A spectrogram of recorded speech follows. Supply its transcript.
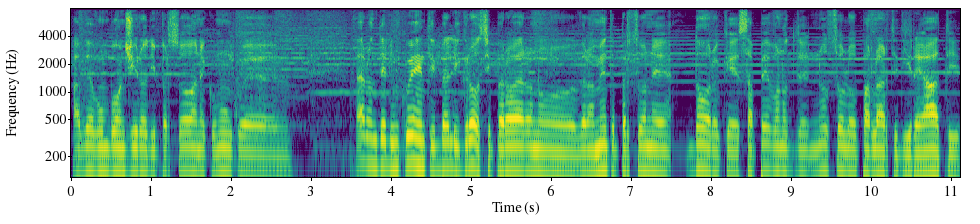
Avevo un buon giro di persone, comunque erano delinquenti belli grossi, però erano veramente persone d'oro che sapevano non solo parlarti di reati,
